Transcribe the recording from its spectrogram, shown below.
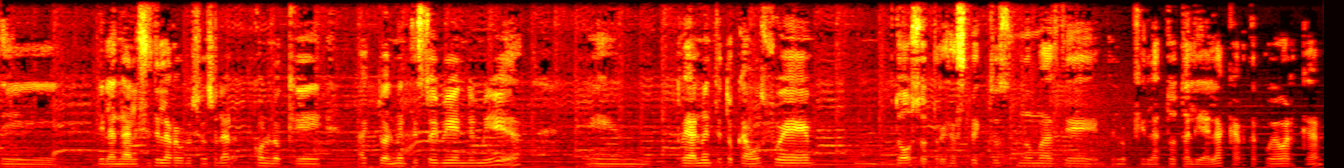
de, del análisis de la revolución solar con lo que actualmente estoy viviendo en mi vida. realmente tocamos fue dos o tres aspectos no más de, lo que la totalidad de la carta puede abarcar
